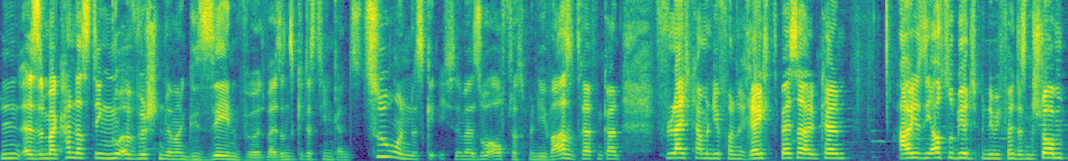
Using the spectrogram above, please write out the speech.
also man kann das Ding nur erwischen, wenn man gesehen wird, weil sonst geht das Ding ganz zu und es geht nicht mehr so auf, dass man die Vase treffen kann. Vielleicht kann man die von rechts besser erkennen. Habe ich jetzt nicht ausprobiert, ich bin nämlich währenddessen gestorben.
